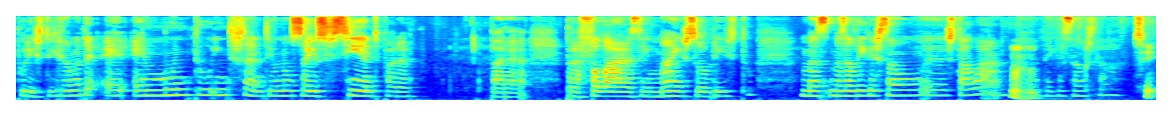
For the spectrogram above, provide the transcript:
por isto. E realmente é, é muito interessante. Eu não sei o suficiente para, para, para falar assim, mais sobre isto, mas, mas a ligação uh, está lá. Uhum. A ligação está lá. Sim,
